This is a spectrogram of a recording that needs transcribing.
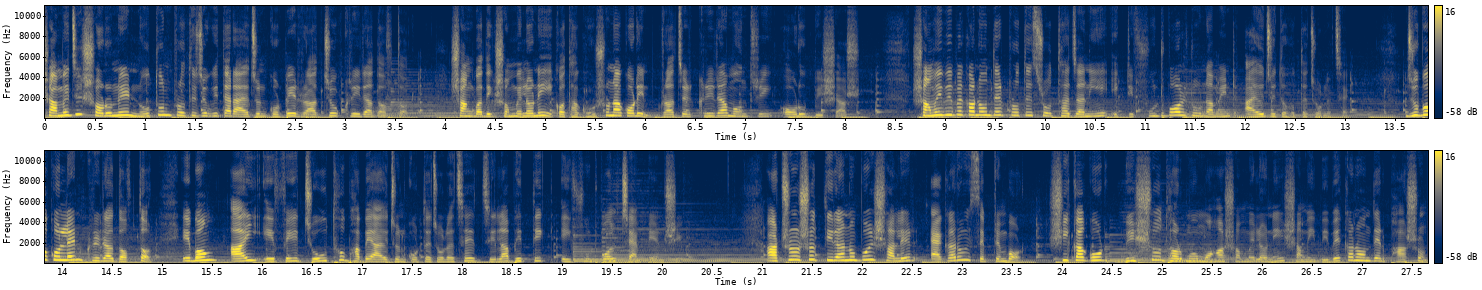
স্বামীজির স্মরণে নতুন প্রতিযোগিতার আয়োজন করবে রাজ্য ক্রীড়া দফতর সাংবাদিক সম্মেলনে একথা ঘোষণা করেন রাজ্যের ক্রীড়া মন্ত্রী অরূপ বিশ্বাস। স্বামী বিবেকানন্দের প্রতি শ্রদ্ধা জানিয়ে একটি ফুটবল টুর্নামেন্ট আয়োজিত হতে চলেছে। যুব কল্যাণ ক্রীড়া দফতর এবং আইএফএ যৌথভাবে আয়োজন করতে চলেছে জেলাভিত্তিক এই ফুটবল চ্যাম্পিয়নশিপ। আঠারোশো তিরানব্বই সালের এগারোই সেপ্টেম্বর শিকাগোর বিশ্ব ধর্ম মহাসম্মেলনে স্বামী বিবেকানন্দের ভাষণ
